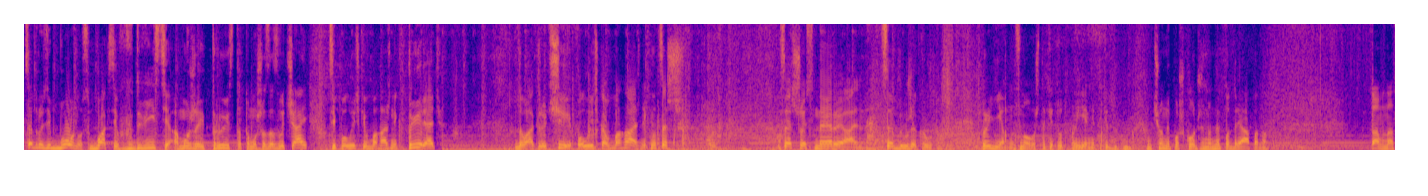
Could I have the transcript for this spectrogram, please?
Це, друзі, бонус баксів в 200, а може і 300, тому що зазвичай ці полички в багажник тирять. Два ключі, поличка в багажник. Ну це ж це щось нереальне. Це дуже круто. Приємно. Знову ж таки, тут приємні. Такі, нічого не пошкоджено, не подряпано. Там в нас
